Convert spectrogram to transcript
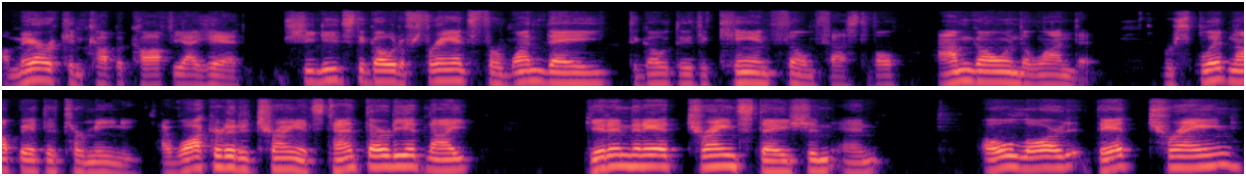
American cup of coffee I had. She needs to go to France for one day to go to the Cannes Film Festival. I'm going to London. We're splitting up at the Termini. I walk her to the train. It's 10:30 at night. Get into that train station, and oh Lord, that train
